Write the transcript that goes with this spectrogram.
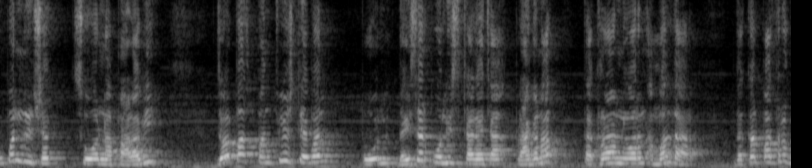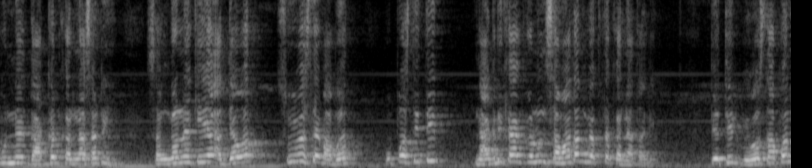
उपनिरीक्षक सुवर्णा पाळावी जवळपास पंचवीस टेबल पोल दहिसर पोलीस ठाण्याच्या प्रांगणात तक्रार निवारण अंमलदार दखलपात्र गुन्हे दाखल करण्यासाठी संगणकीय अद्ययावत सुव्यवस्थेबाबत उपस्थितीत नागरिकांकडून समाधान व्यक्त करण्यात आले. तेथील व्यवस्थापन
